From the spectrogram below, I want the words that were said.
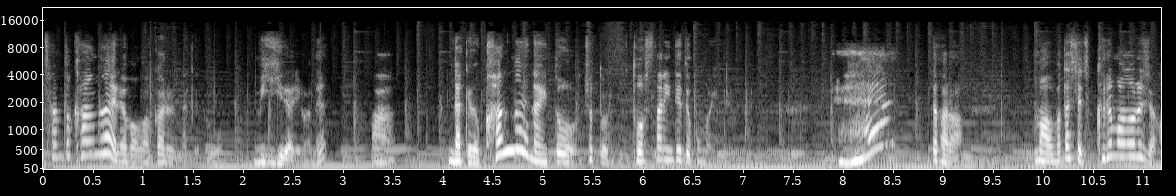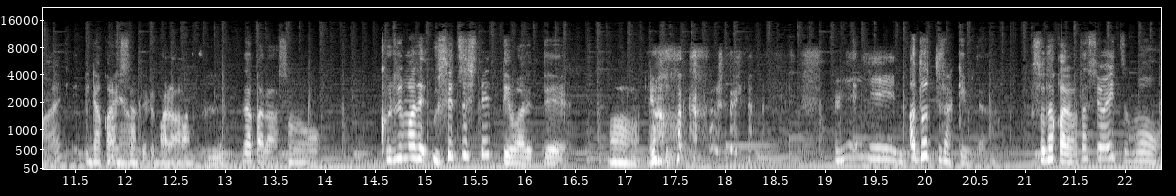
ちゃんと考えれば分かるんだけど右左はね。うん。だけど考えないとちょっととっさに出てこないんだよね。えだからまあ私たち車乗るじゃない？田舎に住んでるから。だからその車で右折してって言われてうん。いやわかる。あどっちだっけ？みたいな。そうだから私はいつも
